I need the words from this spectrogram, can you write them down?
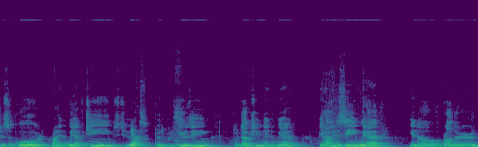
to support. Right. And we have teams to yes, do the producing, production, and we have behind the scene we have, you know, a brother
